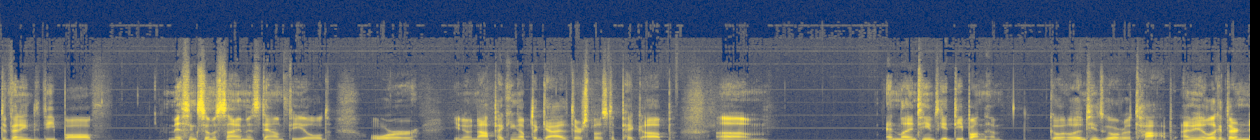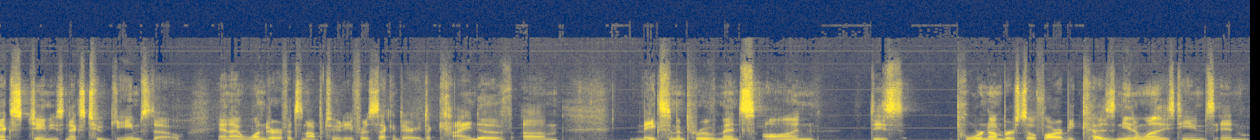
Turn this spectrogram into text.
defending the deep ball, missing some assignments downfield, or you know not picking up the guy that they're supposed to pick up, um, and letting teams get deep on them. Go, letting teams go over the top. I mean, look at their next JMU's next two games though, and I wonder if it's an opportunity for the secondary to kind of um, make some improvements on these poor numbers so far because neither one of these teams in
